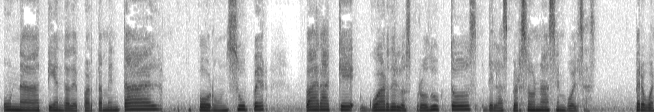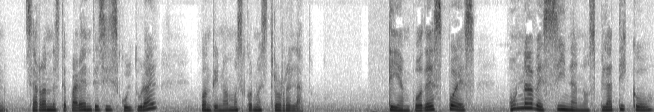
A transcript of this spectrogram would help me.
una tienda departamental, por un súper, para que guarde los productos de las personas en bolsas. Pero bueno, cerrando este paréntesis cultural, continuamos con nuestro relato. Tiempo después, una vecina nos platicó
